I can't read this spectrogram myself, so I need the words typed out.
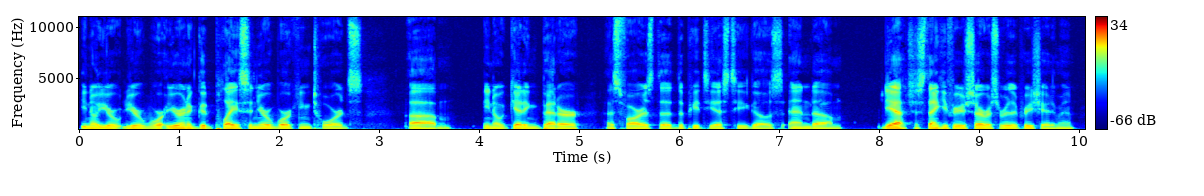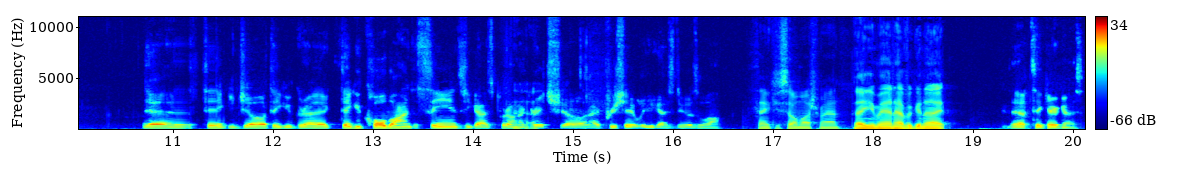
you know, you're you're you're in a good place and you're working towards, um, you know, getting better as far as the the PTSD goes, and um, yeah, just thank you for your service. Really appreciate it, man. Yeah, thank you, Joe. Thank you, Greg. Thank you, Cole, behind the scenes. You guys put on a great show, and I appreciate what you guys do as well. thank you so much man Thank you, man. Have a good night. Yeah, take care, guys.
